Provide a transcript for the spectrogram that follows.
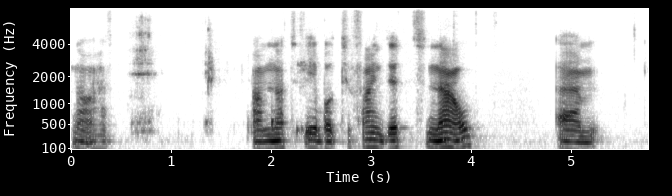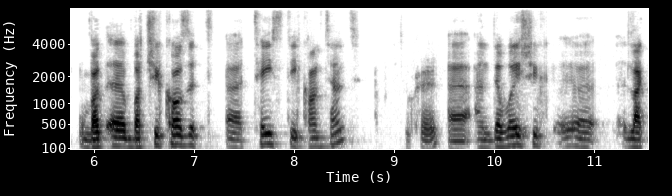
no, I have. I'm not able to find it now. Um, but uh, but she calls it uh, tasty content, Okay. uh, and the way she uh, like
